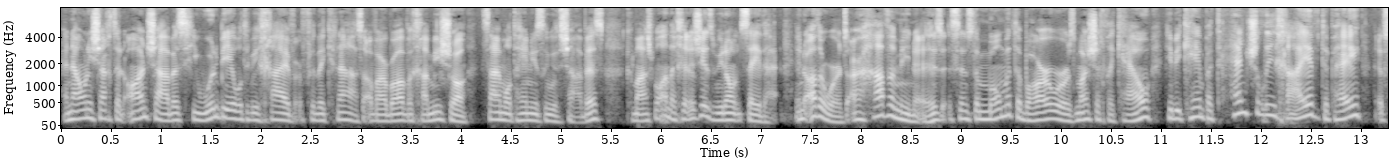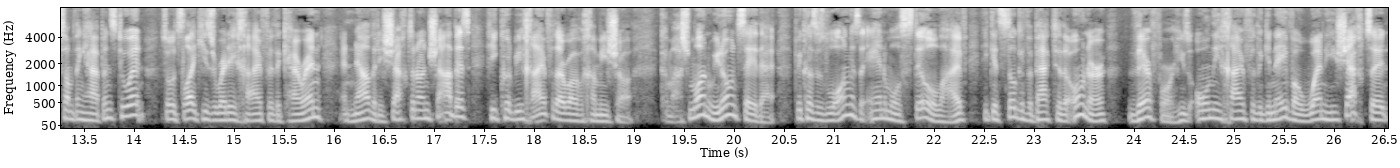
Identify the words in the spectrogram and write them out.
And now when he shechted on Shabbos, he would be able to be chayv for the knas of arba v'chamisha simultaneously with Shabbos. Kamashmal on the chiddush is we don't say that. In other words, our havamina is since the moment the borrower was mashach the cow, he became potentially chayiv to pay if something happens to it. So it's like he's already chayiv for the karen, and now that he shechted on Shabbos, he could be chayiv for the arba v'chamisha. Kamashmal, we don't say that because as long as the animal is still alive, he can still give it back to the owner. Therefore, he's only chayiv for the geneva when he shechts it,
